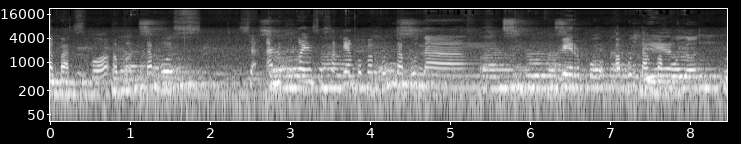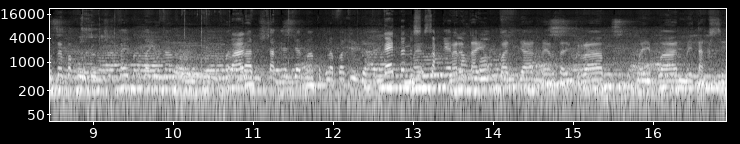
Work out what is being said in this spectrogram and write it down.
palabas po? Apo. Tapos, sa, ano po kayong sasakyan ko papunta po ng fair po, papuntang Papulon? Punta pa po doon sa kahit pa kayo ng Van? maraming sakyan dyan, mga paglabas nyo dyan. Kahit ano sasakyan Meron lang tayong po? van dyan, meron tayong grab, may van, may taxi.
